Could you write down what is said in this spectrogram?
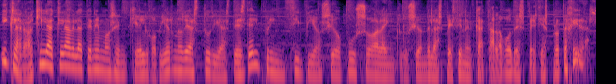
Y claro, aquí la clave la tenemos en que el gobierno de Asturias desde el principio se opuso a la inclusión de la especie en el catálogo de especies protegidas.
